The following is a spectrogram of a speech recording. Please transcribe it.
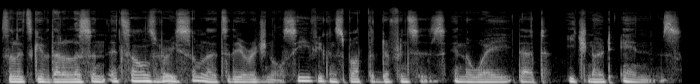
So let's give that a listen. It sounds very similar to the original. See if you can spot the differences in the way that each note ends.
